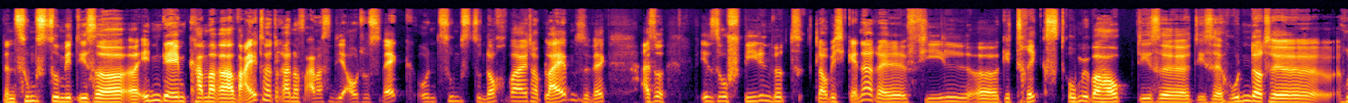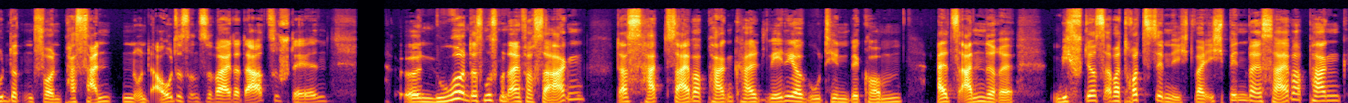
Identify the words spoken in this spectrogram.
dann zoomst du mit dieser äh, Ingame-Kamera weiter dran, auf einmal sind die Autos weg und zoomst du noch weiter, bleiben sie weg. Also in so Spielen wird, glaube ich, generell viel äh, getrickst, um überhaupt diese, diese hunderte, hunderten von Passanten und Autos und so weiter darzustellen. Äh, nur, und das muss man einfach sagen, das hat Cyberpunk halt weniger gut hinbekommen als andere. Mich stört's aber trotzdem nicht, weil ich bin bei Cyberpunk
